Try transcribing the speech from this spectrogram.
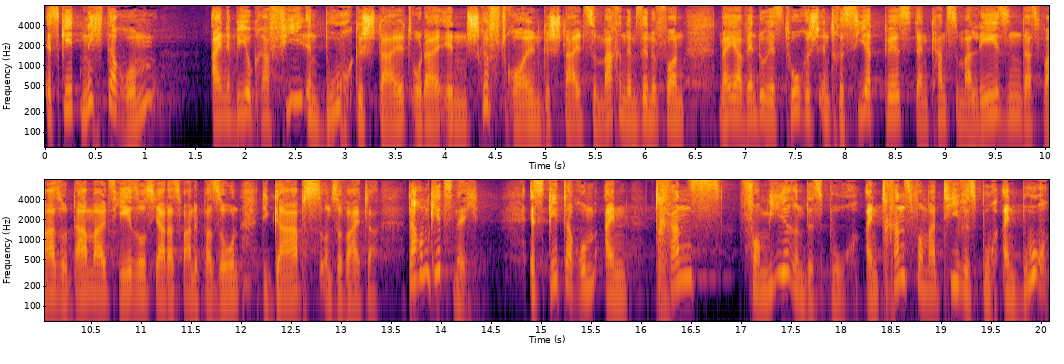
es geht nicht darum, eine Biografie in Buchgestalt oder in Schriftrollengestalt zu machen, im Sinne von, naja, wenn du historisch interessiert bist, dann kannst du mal lesen, das war so damals Jesus, ja, das war eine Person, die gab's und so weiter. Darum geht's nicht. Es geht darum, ein trans formierendes Buch, ein transformatives Buch, ein Buch,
